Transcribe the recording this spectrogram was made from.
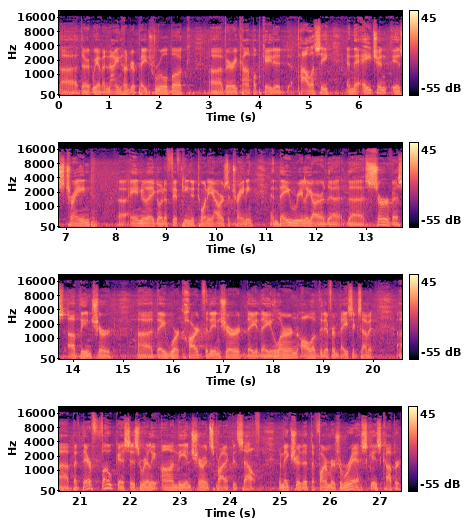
Uh, there, we have a 900 page rule book, uh, very complicated policy, and the agent is trained uh, annually, they go to 15 to 20 hours of training, and they really are the, the service of the insured. Uh, they work hard for the insured. They they learn all of the different basics of it, uh, but their focus is really on the insurance product itself to make sure that the farmer's risk is covered.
